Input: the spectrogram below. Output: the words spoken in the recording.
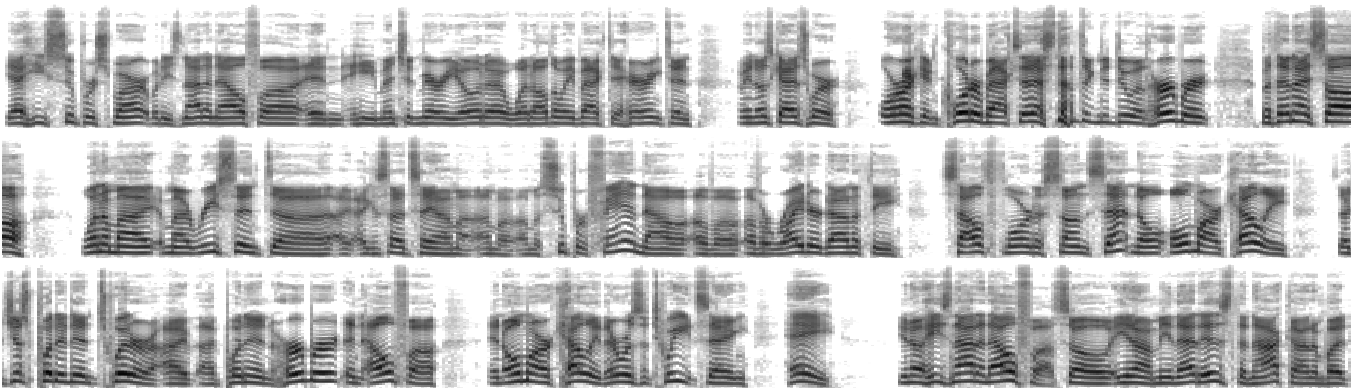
yeah, he's super smart, but he's not an alpha. And he mentioned Mariota, went all the way back to Harrington. I mean, those guys were Oregon quarterbacks. That has nothing to do with Herbert. But then I saw one of my my recent uh, I guess I'd say I'm a, I'm a, I'm a super fan now of a of a writer down at the South Florida Sun Sentinel, Omar Kelly. So I just put it in Twitter. I, I put in Herbert and Alpha and Omar Kelly. There was a tweet saying, "Hey, you know he's not an alpha." So you know, I mean that is the knock on him. But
